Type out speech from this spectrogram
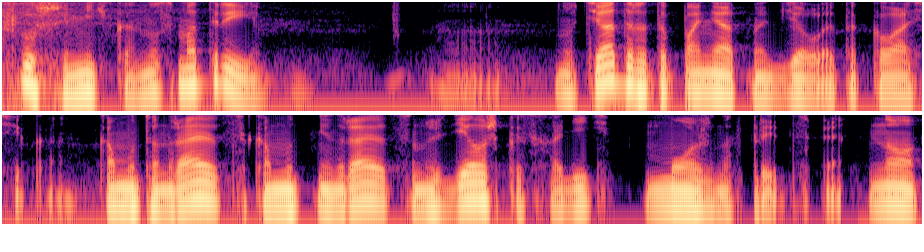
Слушай, Митька, ну смотри. Ну, театр это понятное дело, это классика. Кому-то нравится, кому-то не нравится, но с девушкой сходить можно, в принципе. Но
